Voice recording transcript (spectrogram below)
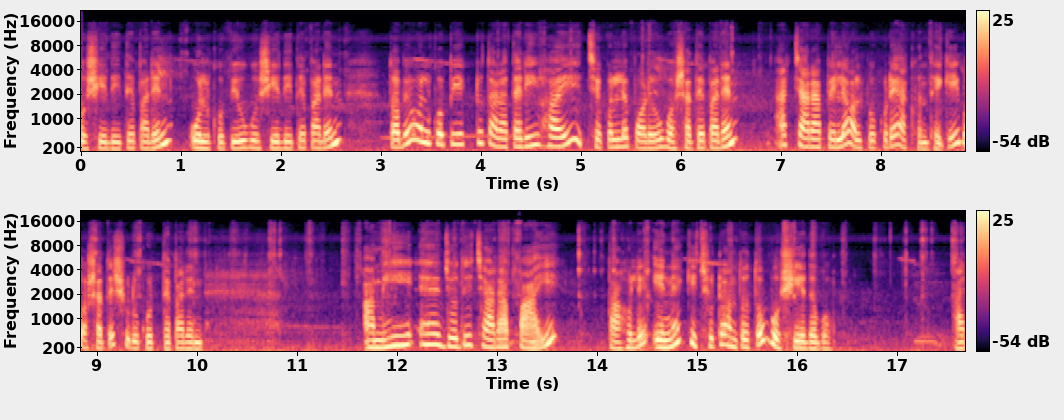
বসিয়ে দিতে পারেন। ওলকপিও বসিয়ে দিতে পারেন। তবে ওলকপি একটু তাড়াতাড়ি হয়, ইচ্ছে করলে পরেও বসাতে পারেন। আর চারা পেলে অল্প করে এখন থেকেই বসাতে শুরু করতে পারেন। আমি যদি চারা পাই, তাহলে এনে কিছুটা অন্তত বসিয়ে দেব। আর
